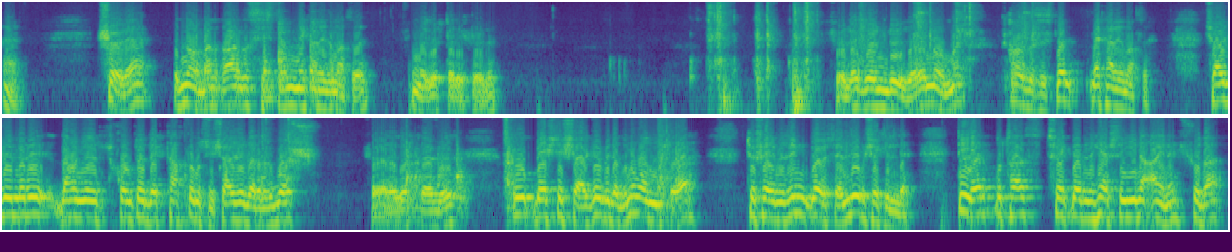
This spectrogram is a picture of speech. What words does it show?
Evet. Şöyle normal gazlı sistem mekanizması. Şunu da göstereyim şöyle. Şöyle göründüğü üzere normal gazlı sistem mekanizması. Şarjörleri daha önce kontrol edek taktığımız için şarjörlerimiz boş. Şöyle de gösterebiliriz. Bu beşli şarjör bir de bunun onlusu var. Tüfeğimizin görselliği bu şekilde. Diğer bu tarz tüfeklerin hepsi yine aynı. Şu da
